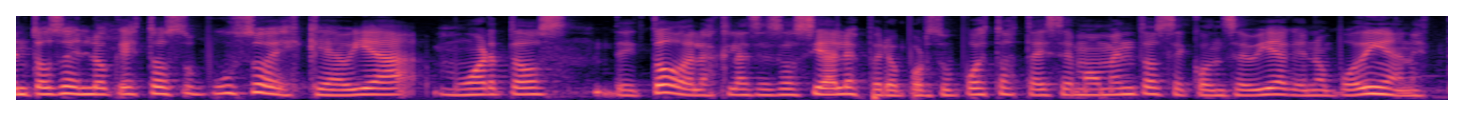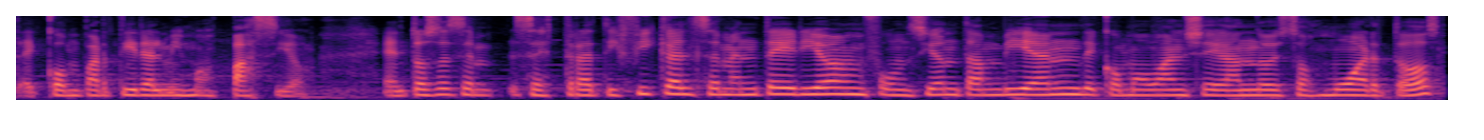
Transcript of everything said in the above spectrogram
entonces lo que esto supuso es que había muertos de todas las clases sociales, pero por supuesto hasta ese momento se concebía que no podían este, compartir el mismo espacio. Entonces em- se estratifica el cementerio en función también de cómo van llegando esos muertos,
